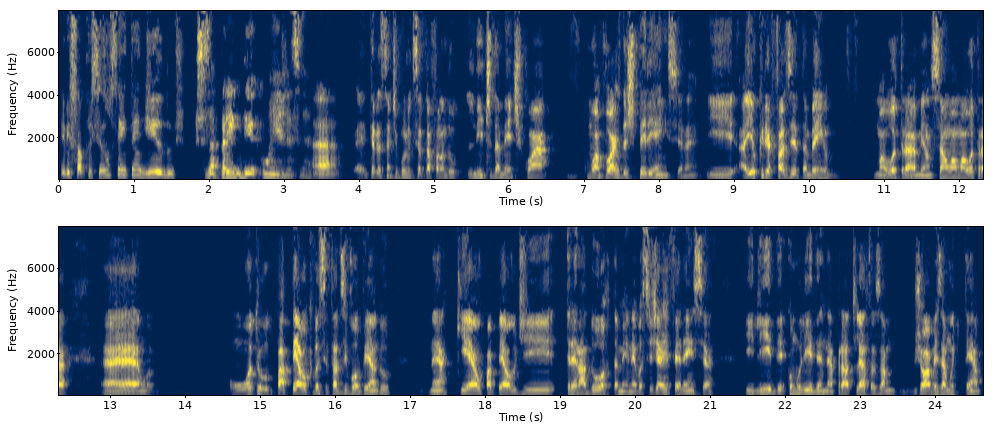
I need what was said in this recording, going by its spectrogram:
Eles só precisam ser entendidos. Precisa aprender com eles, né? É, é interessante, Bolo, que você está falando nitidamente com a, com a voz da experiência, né? E aí eu queria fazer também uma outra menção a uma outra é, um outro papel que você está desenvolvendo, né? Que é o papel de treinador também, né? Você já é referência e líder, como líder, né? Para atletas jovens há muito tempo.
